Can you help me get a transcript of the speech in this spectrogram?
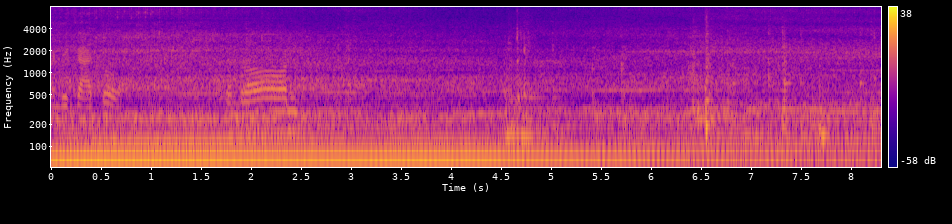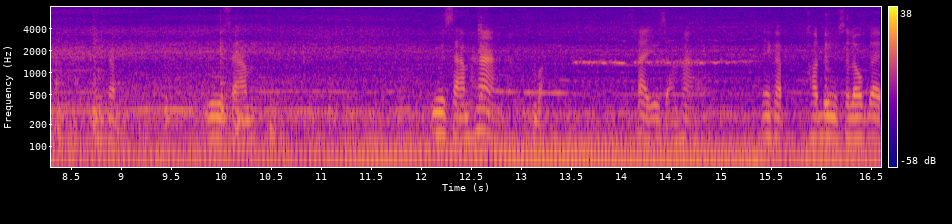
บรรยากาศก็ร้อนๆนี่ครับ U สาม U สามห้าบอกใช่ U สามห้านี่ครับเขาดึงสโลปได้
